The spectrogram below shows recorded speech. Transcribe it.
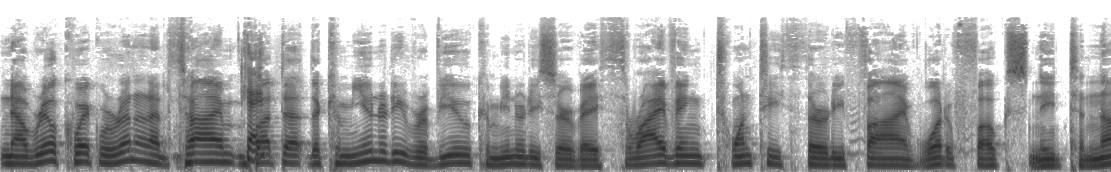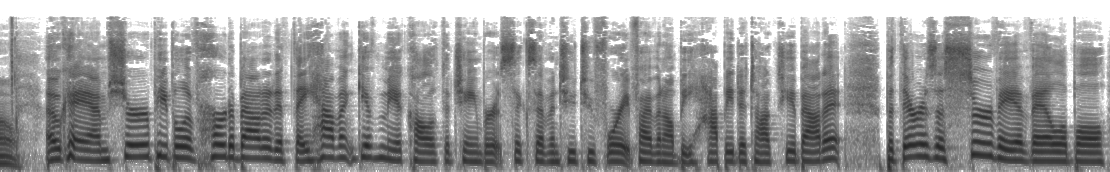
now, real quick, we're running out of time, okay. but uh, the community review community survey, Thriving 2035. What do folks need to know? Okay, I'm sure people have heard about it. If they haven't, give me a call at the chamber at 672 2485 and I'll be happy to talk to you about it. But there is a survey available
